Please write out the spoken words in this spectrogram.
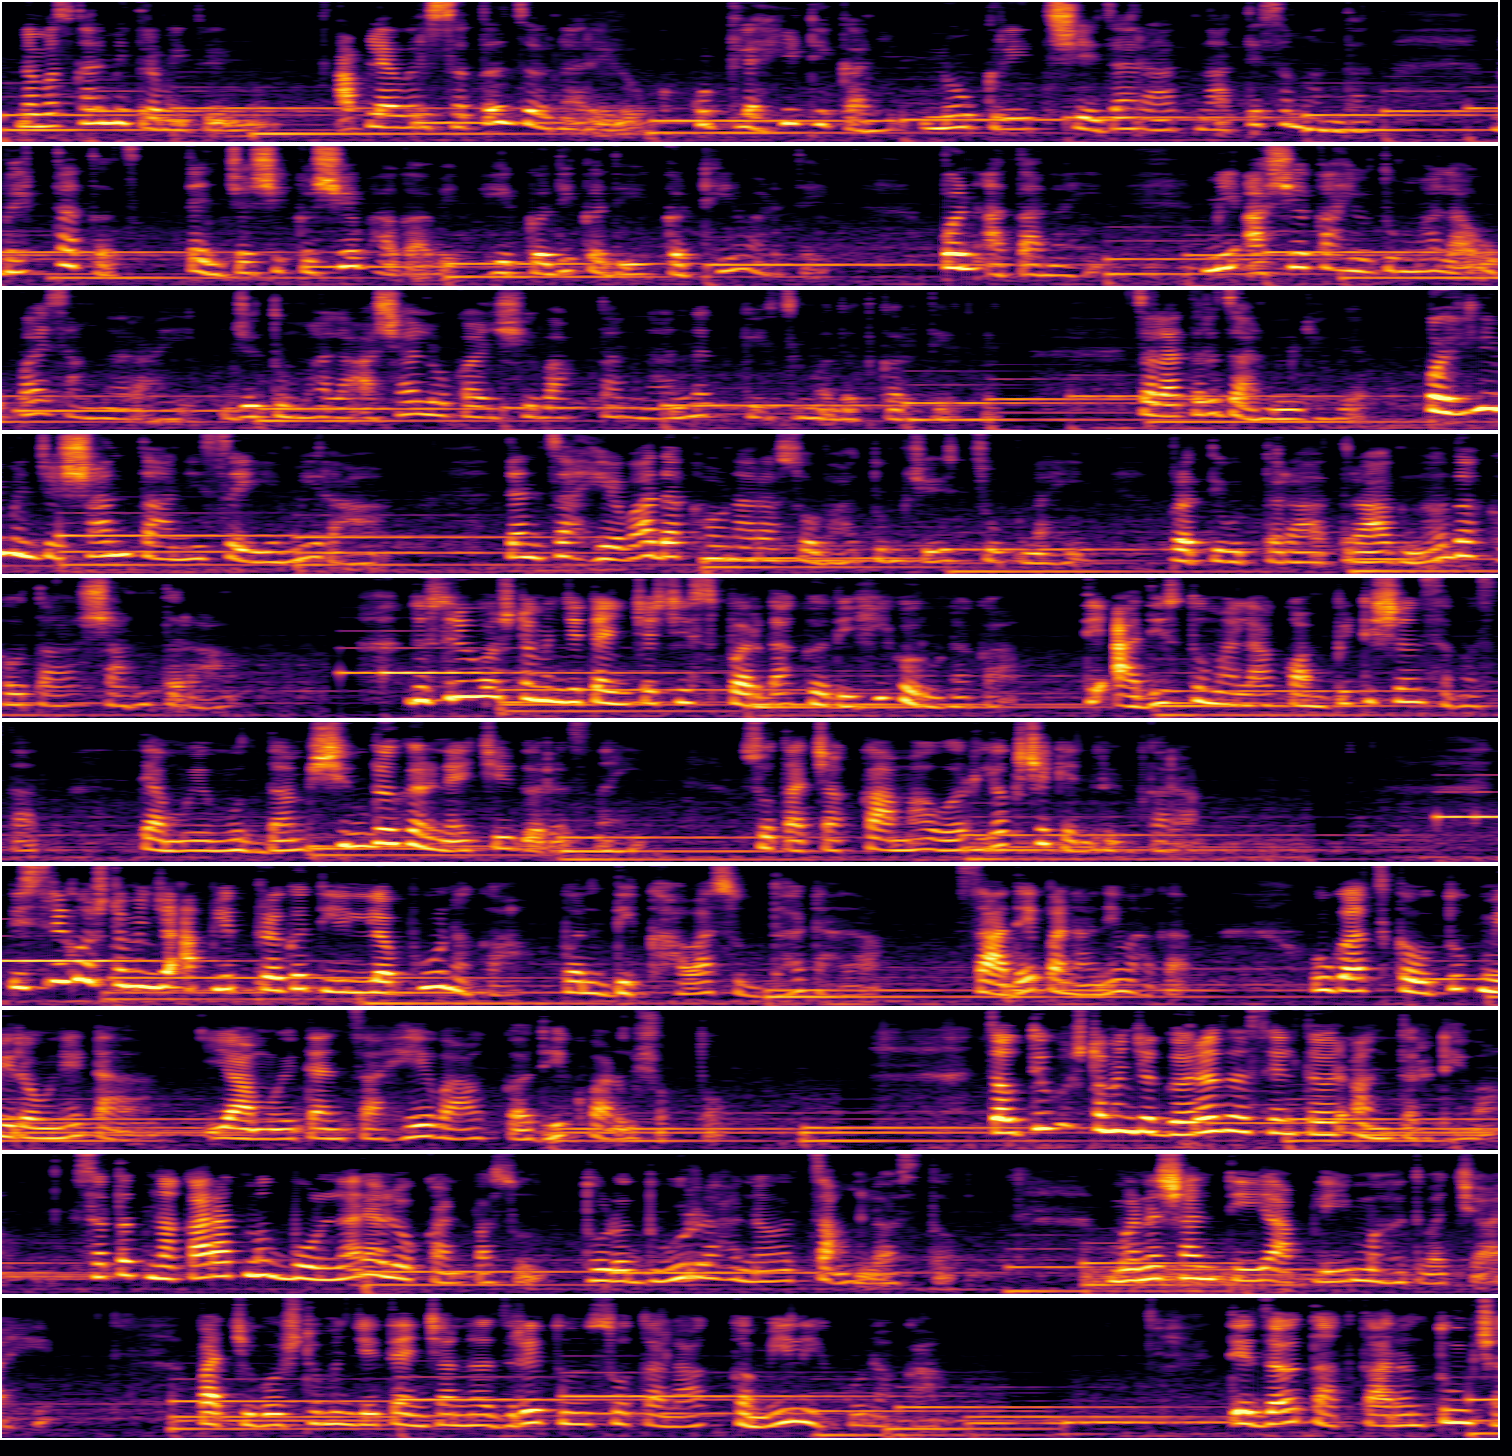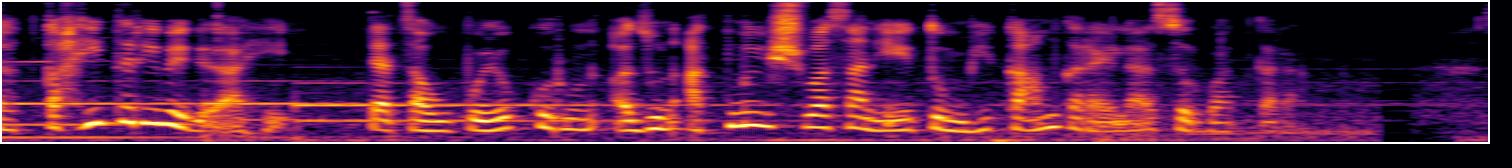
नमस्कार मित्रमैत्रिणींनो. आपल्यावर सतत जगणारे लोक कुठल्याही ठिकाणी नोकरीत शेजारात नातेसंबंधात भेटतातच. त्यांच्याशी कसे भागावे हे कधी कधी कठीण वाटते पण आता नाही. मी असे काही तुम्हाला उपाय सांगणार आहे जे तुम्हाला अशा लोकांशी वागताना नक्कीच मदत करतील. चला तर जाणून घेऊया. पहिली म्हणजे शांत आणि संयमी राहा. त्यांचा हेवा दाखवणारा स्वभाव तुमची चूक नाही. प्रत्युत्तरात राग न दाखवता शांत राहा. दुसरी गोष्ट म्हणजे त्यांच्याशी स्पर्धा कधीही करू नका. ती आधीच तुम्हाला कॉम्पिटिशन समजतात. त्यामुळे मुद्दाम सिद्ध करण्याची गरज नाही. स्वतःच्या कामावर लक्ष केंद्रित करा. तिसरी गोष्ट म्हणजे आपली प्रगती लपवू नका पण दिखावा सुद्धा टाळा. साधेपणाने वागा. उगाच कौतुक मिरवणे टाळा. यामुळे त्यांचा हेवा अधिक वाढू शकतो. चौथी गोष्ट म्हणजे गरज असेल तर अंतर ठेवा. सतत नकारात्मक बोलणाऱ्या लोकांपासून थोडं दूर राहणं चांगलं असतं. मनशांती आपली महत्त्वाची आहे. पाचवी गोष्ट म्हणजे त्यांच्या नजरेतून स्वतःला कमी लेखू नका. ते जळतात कारण तुमच्यात काहीतरी वेगळं आहे. त्याचा उपयोग करून अजून आत्मविश्वासाने तुम्ही काम करायला सुरुवात करा.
